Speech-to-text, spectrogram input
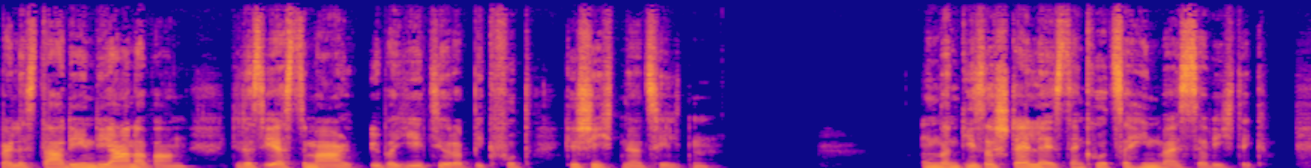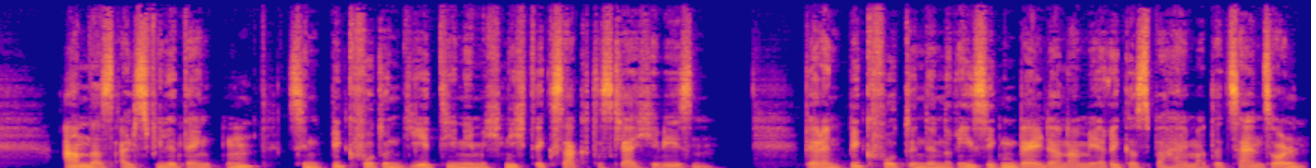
Weil es da die Indianer waren, die das erste Mal über Yeti oder Bigfoot Geschichten erzählten. Und an dieser Stelle ist ein kurzer Hinweis sehr wichtig. Anders als viele denken, sind Bigfoot und Yeti nämlich nicht exakt das gleiche Wesen. Während Bigfoot in den riesigen Wäldern Amerikas beheimatet sein soll,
